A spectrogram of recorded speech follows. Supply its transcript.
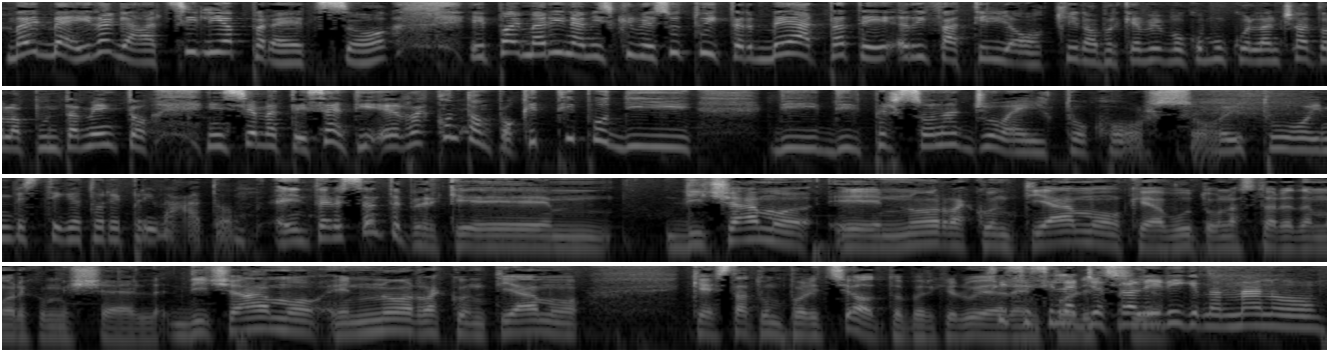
ma i bei ragazzi li apprezzo. E poi Marina mi scrive su Twitter: Beata te, rifatti gli occhi, no? Perché avevo comunque lanciato l'appuntamento insieme a te. Senti, eh, racconta un po' che tipo di, di- di personaggio è il tuo corso, il tuo investigatore privato. È interessante perché mh, diciamo e non raccontiamo che ha avuto una storia d'amore con Michelle, diciamo e non raccontiamo che è stato un poliziotto perché lui Sì, era sì, in si legge fra le righe man mano.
